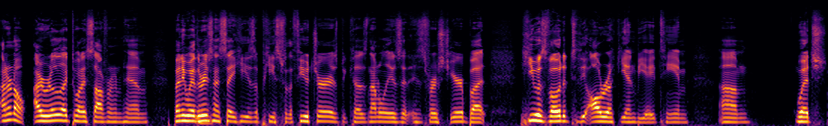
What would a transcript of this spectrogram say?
I don't know. I really liked what I saw from him. But anyway, the Mhm. reason I say he's a piece for the future is because not only is it his first year, but he was voted to the All Rookie NBA team, um, which,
